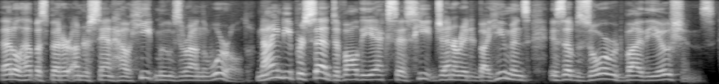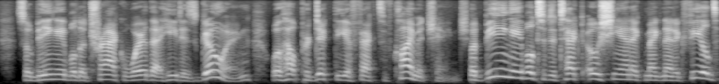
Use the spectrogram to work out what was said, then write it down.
That'll help us better understand how heat moves around the world. 90% of all the excess heat generated by humans is absorbed by the oceans, so being able to track where that heat is going will help predict the effects of climate change. But being able to detect oceanic magnetic fields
